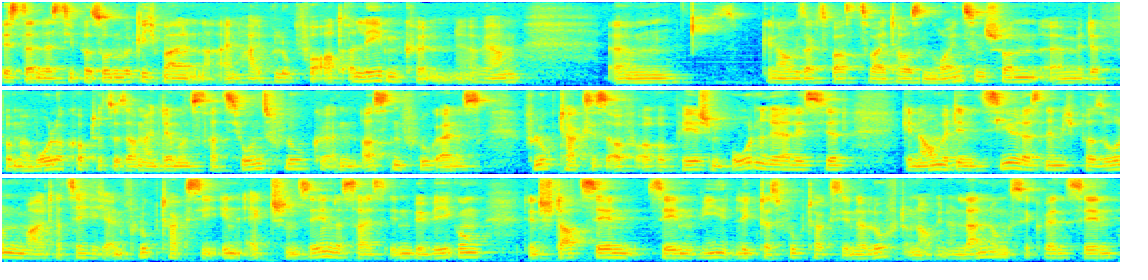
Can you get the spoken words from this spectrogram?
ist dann, dass die Personen wirklich mal einen Hyperloop vor Ort erleben können. Ja, wir haben ähm, genau gesagt, es war es 2019 schon, äh, mit der Firma Volocopter zusammen einen Demonstrationsflug, einen ersten Flug eines Flugtaxis auf europäischem Boden realisiert. Genau mit dem Ziel, dass nämlich Personen mal tatsächlich ein Flugtaxi in Action sehen, das heißt in Bewegung, den Start sehen, sehen, wie liegt das Flugtaxi in der Luft und auch in der Landungssequenz sehen.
